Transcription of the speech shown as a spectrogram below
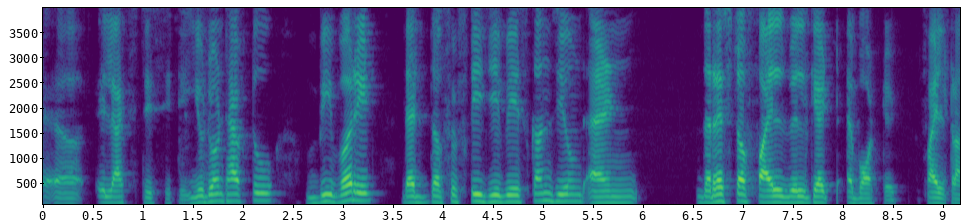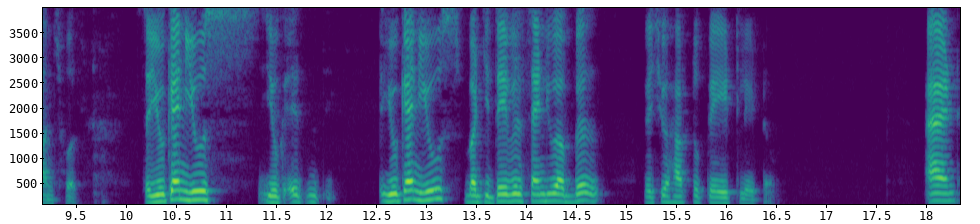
uh, elasticity. You don't have to be worried that the 50 GB is consumed and the rest of file will get aborted file transfer. So you can use you you can use but they will send you a bill which you have to pay it later. And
